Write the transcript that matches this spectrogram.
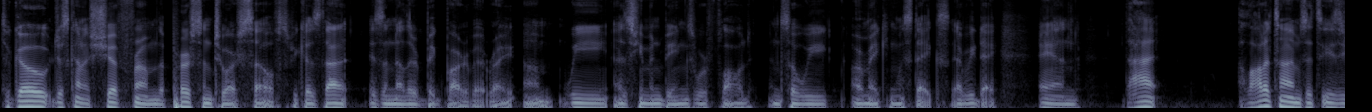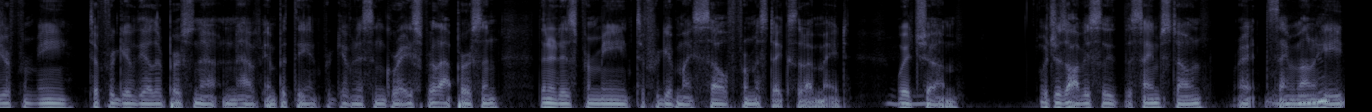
to go just kind of shift from the person to ourselves because that is another big part of it, right? Um, we as human beings we're flawed, and so we are making mistakes every day, and that a lot of times it's easier for me to forgive the other person and have empathy and forgiveness and grace for that person than it is for me to forgive myself for mistakes that I've made, mm-hmm. which um, which is obviously the same stone, right? The same mm-hmm. amount of mm-hmm. heat,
